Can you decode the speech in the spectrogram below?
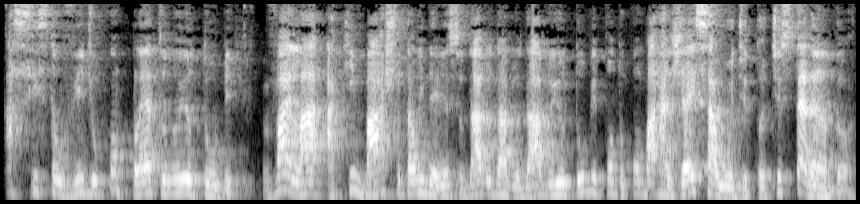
Assista o vídeo completo no YouTube. Vai lá, aqui embaixo está o endereço www.youtube.com.br. Estou te esperando.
